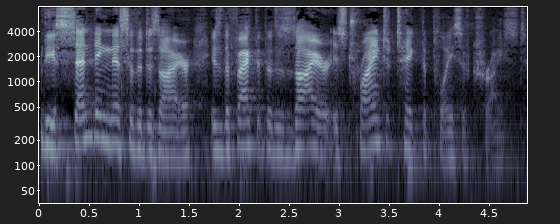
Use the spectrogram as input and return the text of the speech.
The ascendingness of the desire is the fact that the desire is trying to take the place of Christ.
